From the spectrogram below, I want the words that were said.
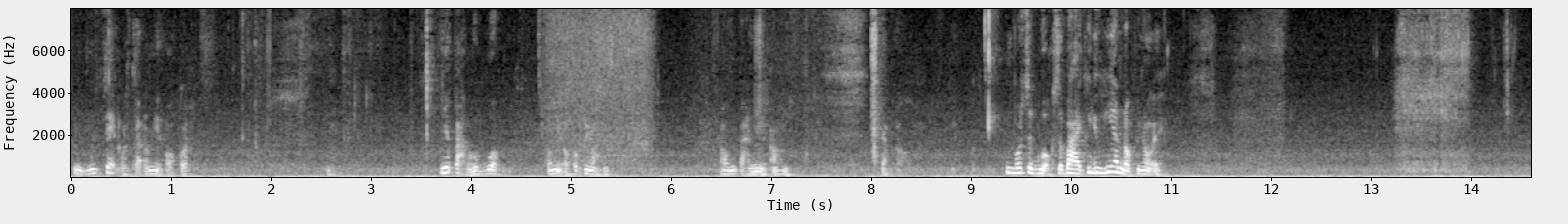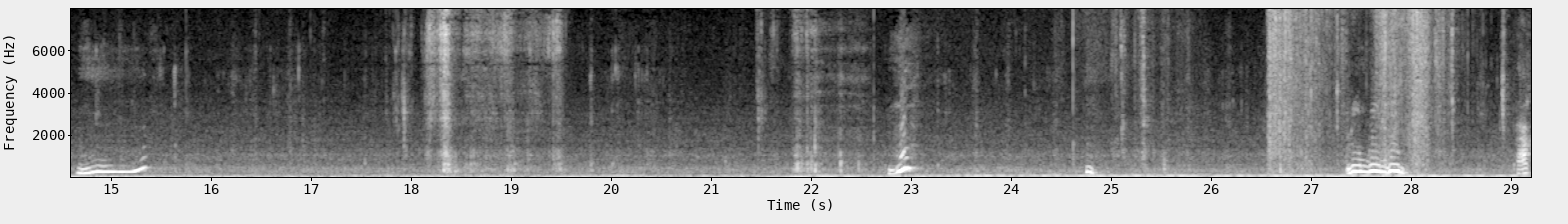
มันมันแซ่บเอาแต่เอานี่ออกก่อนเนี่ยปากรวบๆเอานี่ออกก็พี่น้องเอามันปานนี่เอาจับเอามันพอสะดวกสบายก็ยู่เฮียนดอกพี่น้อย อืมอืม ลืมลืมลืมพัก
